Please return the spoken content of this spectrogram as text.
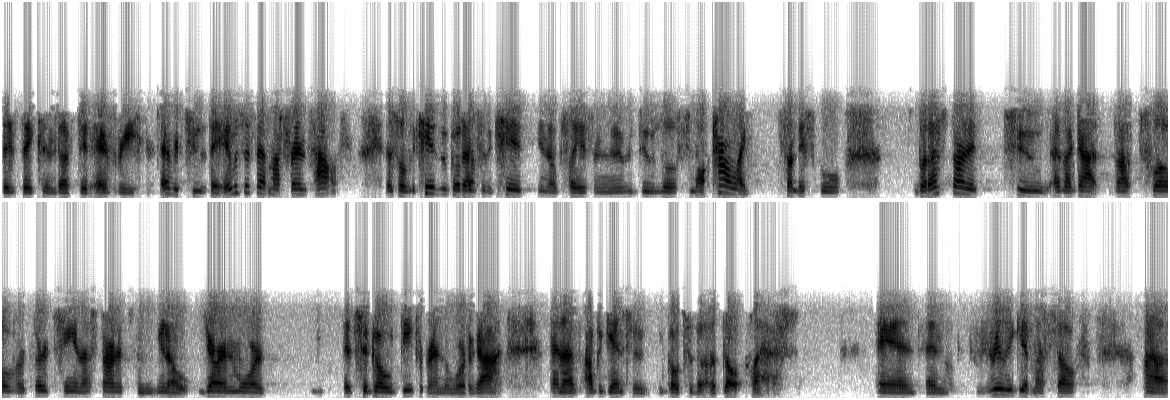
that they conducted every every Tuesday. It was just at my friend's house. And so the kids would go down to the kid, you know, place and they would do little small, kind of like Sunday school. But I started to, as I got about 12 or 13, I started to, you know, yearn more to go deeper in the Word of God. And I, I began to go to the adult class and and really get myself uh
